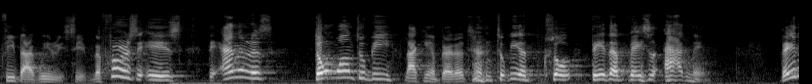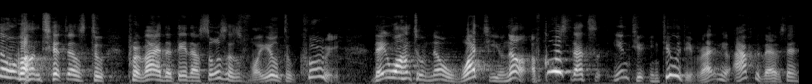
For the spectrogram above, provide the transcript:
feedback we receive. The first is the analysts don't want to be, lacking a better term, to be a so database admin. They don't want to just to provide the data sources for you to query. They want to know what you know. Of course, that's intu intuitive, right? You know, after that, say,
